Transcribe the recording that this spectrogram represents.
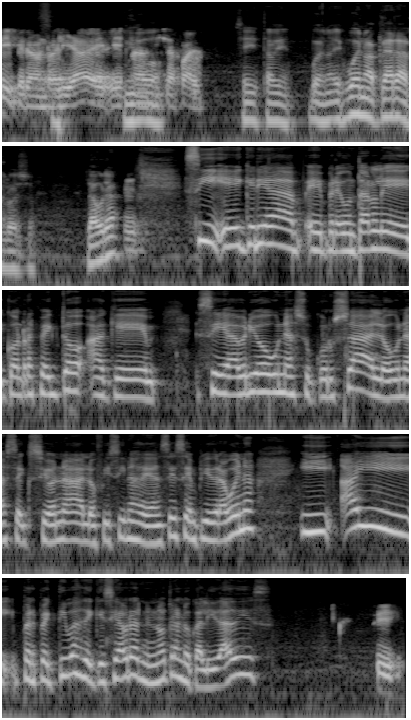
Sí, pero en realidad es una noticia falsa. Sí, está bien. Bueno, es bueno aclararlo eso. Laura. Sí, eh, quería eh, preguntarle con respecto a que se abrió una sucursal o una seccional, oficinas de ANSES en Piedrabuena, y hay perspectivas de que se abran en otras localidades. Sí,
